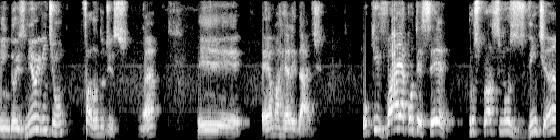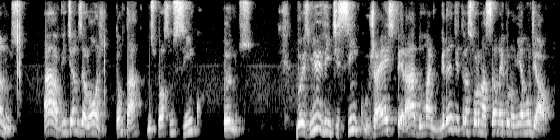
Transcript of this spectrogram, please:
em 2021, falando disso, não é? E é uma realidade. O que vai acontecer para os próximos 20 anos? Ah, 20 anos é longe. Então tá, nos próximos cinco anos. 2025 já é esperado uma grande transformação na economia mundial.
